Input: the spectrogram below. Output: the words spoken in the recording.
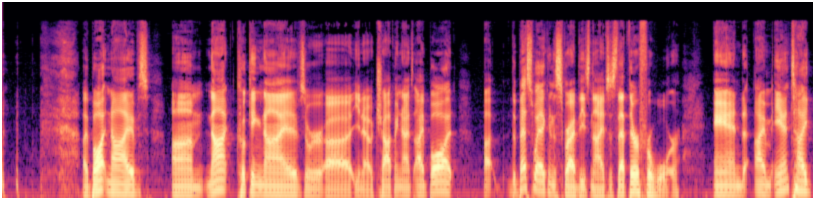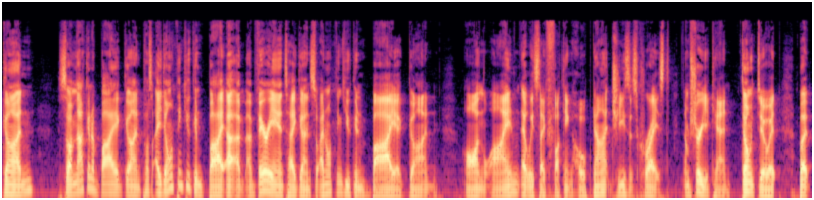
I bought knives, um, not cooking knives or uh, you know chopping knives. I bought. Uh, the best way I can describe these knives is that they're for war, and I'm anti-gun. So I'm not going to buy a gun. Plus, I don't think you can buy. Uh, I'm very anti-gun, so I don't think you can buy a gun online. At least I fucking hope not. Jesus Christ. I'm sure you can. Don't do it. But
